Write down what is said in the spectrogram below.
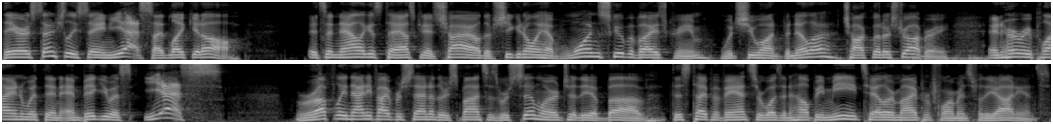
They are essentially saying, Yes, I'd like it all. It's analogous to asking a child if she could only have one scoop of ice cream, would she want vanilla, chocolate, or strawberry? And her replying with an ambiguous yes. Roughly 95% of the responses were similar to the above. This type of answer wasn't helping me tailor my performance for the audience.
